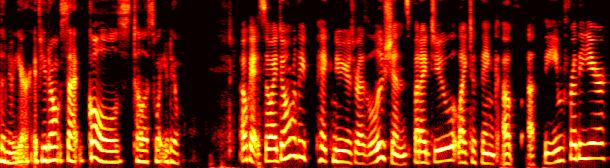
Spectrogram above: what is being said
the new year. If you don't set goals, tell us what you do. Okay, so I don't really pick New Year's resolutions, but I do like to think of a theme for the year.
